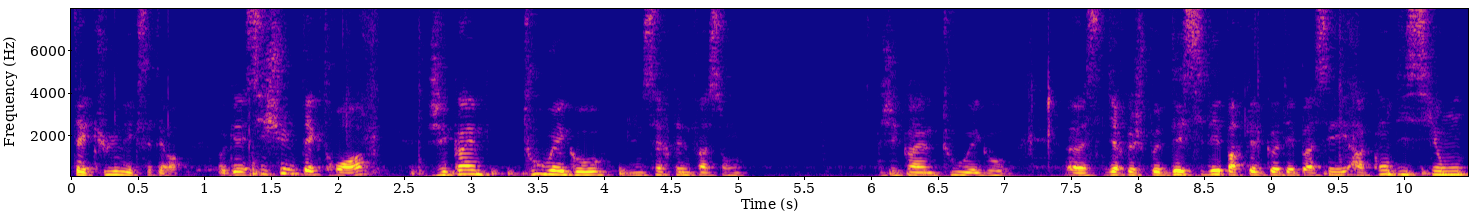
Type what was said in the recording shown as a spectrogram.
tech 1, etc. Ok? Si je suis une tech 3, j'ai quand même tout égaux d'une certaine façon. J'ai quand même tout égaux. Euh, c'est-à-dire que je peux décider par quel côté passer à condition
